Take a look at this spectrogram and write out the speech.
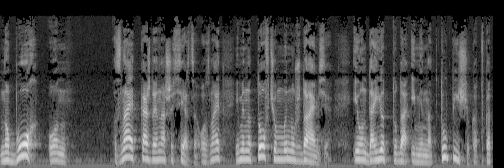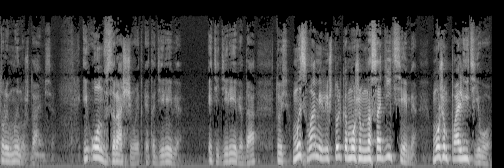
Но Бог, Он знает каждое наше сердце, Он знает именно то, в чем мы нуждаемся. И Он дает туда именно ту пищу, в которой мы нуждаемся. И Он взращивает это деревья, эти деревья, да. То есть мы с вами лишь только можем насадить семя, можем полить его,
